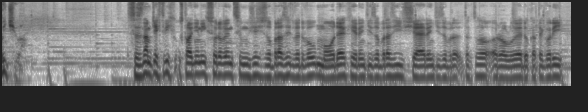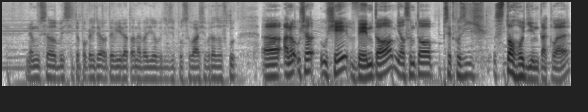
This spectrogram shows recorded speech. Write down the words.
Končiva. Seznam těch tvých uskladněných surovin si můžeš zobrazit ve dvou módech, jeden ti zobrazí vše, jeden ti zobrazí, tak to roluje do kategorií nemusel by si to pokaždé otevírat a nevadilo by, že posouváš obrazovku. Uh, ano, už, uši, vím to, měl jsem to předchozích 100 hodin takhle.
